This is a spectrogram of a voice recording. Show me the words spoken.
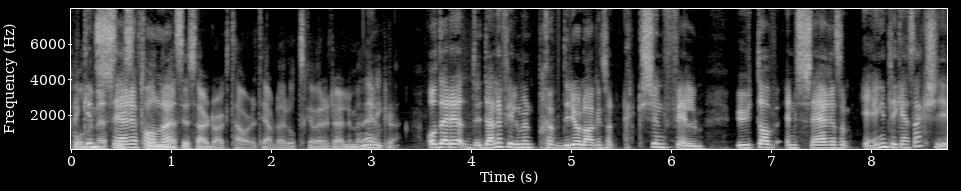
Tonemessig, er Dark Tower et jævla rot, skal jeg være helt ærlig, men jeg liker det. Og det er denne filmen prøvde de å lage en sånn actionfilm ut av en serie som egentlig ikke er sexy.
